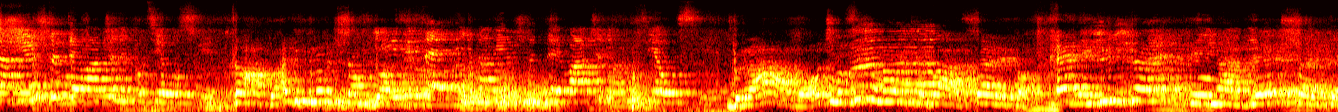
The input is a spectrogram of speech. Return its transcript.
Navještete vačane po cijelom svijetu. Tako, ajde ponoviš jedan put glas. Idite i navještete vačane po cijelom svijetu. Bravo, hoćemo svi ponoviti na glas. Šta je rekao? Idite i navještajte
